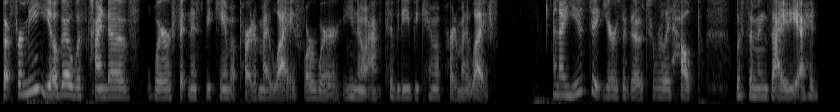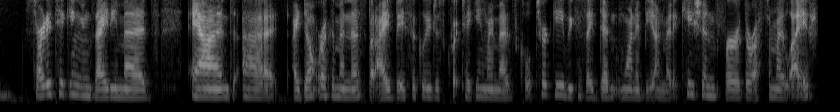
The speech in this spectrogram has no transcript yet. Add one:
But for me, yoga was kind of where fitness became a part of my life or where, you know, activity became a part of my life. And I used it years ago to really help with some anxiety. I had started taking anxiety meds and uh, I don't recommend this, but I basically just quit taking my meds cold turkey because I didn't want to be on medication for the rest of my life.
